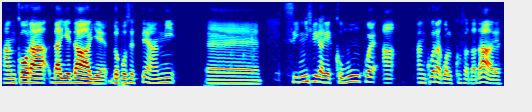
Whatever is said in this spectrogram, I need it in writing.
ancora daie daie dopo sette anni eh, significa che comunque ha ancora qualcosa da dare.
